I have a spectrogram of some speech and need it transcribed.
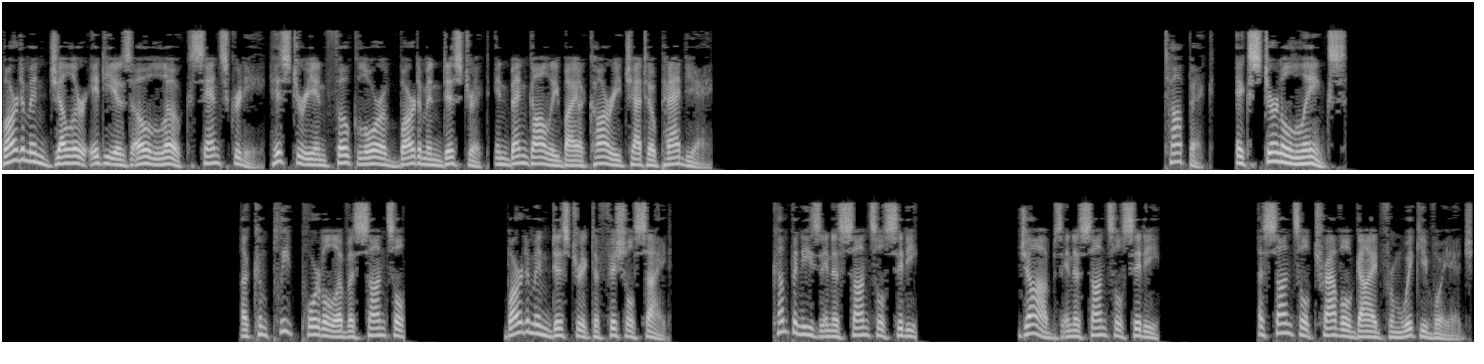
Bardhaman Jeller Itihas o Lok Sanskriti History and Folk Lore of Bardhaman District in Bengali by Akari Chattopadhyay. Topic: External links. A complete portal of Asansol. Bardhaman District official site. Companies in Asansol City. Jobs in Asansol City. Asansol travel guide from Wikivoyage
